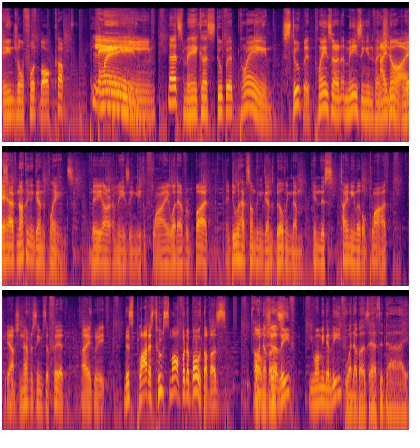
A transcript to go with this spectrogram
Angel Football Cup. Plane. Let's make a stupid plane. Stupid. Planes are an amazing invention. I know, I have nothing against planes. They are amazing. You can fly, whatever, but I do have something against building them in this tiny little plot. Yeah. Which never seems to fit. I agree. This plot is too small for the both of us. Oh, One of should us. I leave? You want me to leave? One of us has to die.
